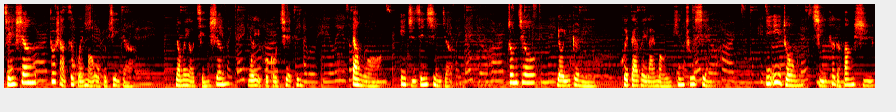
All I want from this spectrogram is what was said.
前生多少次回眸，我不记得；有没有前生，我也不够确定。但我一直坚信着，终究有一个你，会在未来某一天出现，以一种奇特的方式，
